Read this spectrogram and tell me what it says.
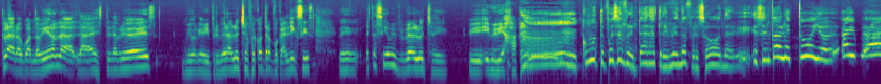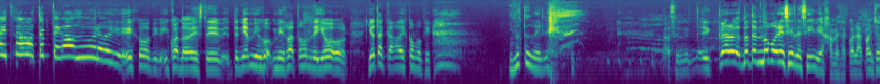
claro, cuando vieron la, la, este, la primera vez, porque mi primera lucha fue contra Apocalipsis, esta ha sido mi primera lucha y, y, mi vieja, "¡Ah! ¿cómo te puedes enfrentar a tremenda persona? Es el doble tuyo, ay, ay, no, te han pegado duro. Es como que, y cuando este, tenía mis, mis ratos donde yo, yo atacaba, es como que, "Ah, ¿y no te duele? Eh, Claro, no, te, no podría decirle sí, vieja, me sacó la concha,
